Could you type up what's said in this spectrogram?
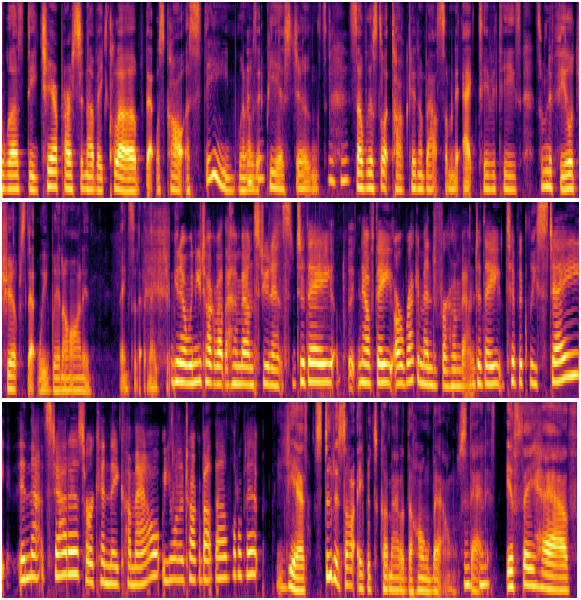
was the chairperson of a club that was called Esteem when I was at mm-hmm. PS Jones. Mm-hmm. So we'll start talking about some of the activities, some of the field trips that we went on, and things of that nature. You know, when you talk about the homebound students, do they now if they are recommended for homebound, do they typically stay in that status or can they come out? You want to talk about that a little bit? Yes, students are able to come out of the homebound mm-hmm. status if they have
